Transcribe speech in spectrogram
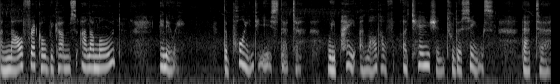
and now freckle becomes a la mode. Anyway, the point is that uh, we pay a lot of attention to the things that uh,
